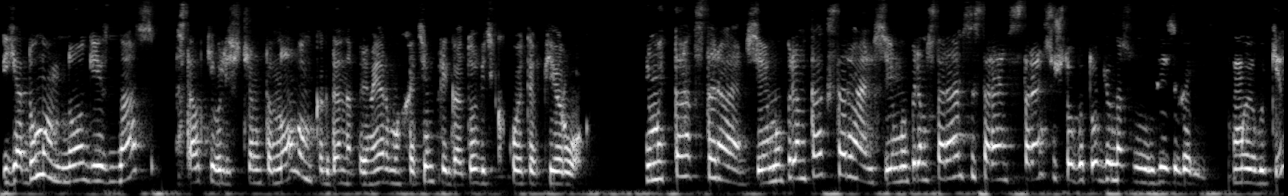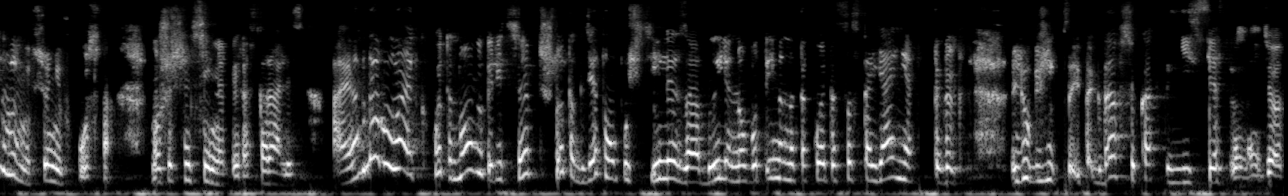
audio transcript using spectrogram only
Я думаю, многие из нас сталкивались с чем-то новым, когда, например, мы хотим приготовить какой-то пирог. И мы так стараемся, и мы прям так стараемся, и мы прям стараемся, стараемся, стараемся, что в итоге у нас он весь горит. Мы выкидываем, и все невкусно. Мы уж очень сильно перестарались. А иногда бывает какой-то новый рецепт, что-то где-то упустили, забыли, но вот именно такое-то состояние, так как любви, и тогда все как-то естественно идет.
